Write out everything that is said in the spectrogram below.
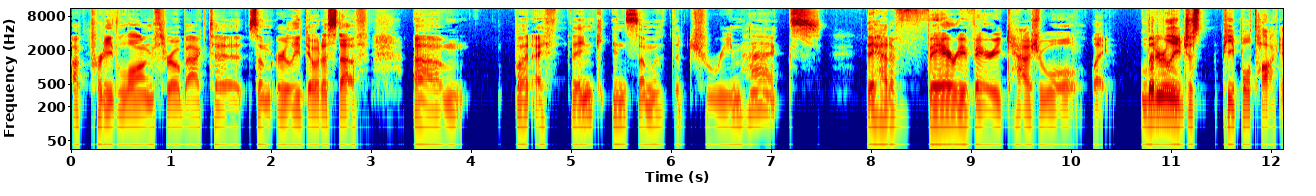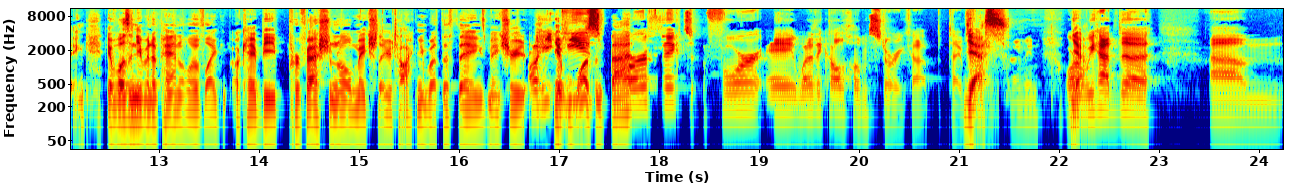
a, a pretty long throwback to some early Dota stuff. Um but I think in some of the dream hacks they had a very very casual like literally just people talking. It wasn't even a panel of like okay be professional, make sure you're talking about the things, make sure Oh, he, it wasn't that. perfect for a what are they called? HomeStory Cup type. Yes. Thing, you know I mean, or Yeah. we had the, um,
